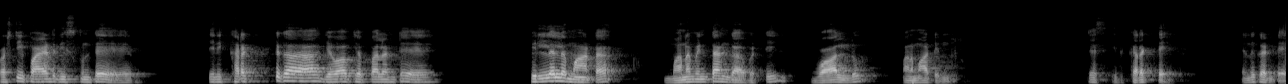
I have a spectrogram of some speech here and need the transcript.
ఫస్ట్ ఈ పాయింట్ తీసుకుంటే దీనికి కరెక్ట్గా జవాబు చెప్పాలంటే పిల్లల మాట మనం వింటాం కాబట్టి వాళ్ళు మన మాట వినరు. ఎస్ ఇది కరెక్టే. ఎందుకంటే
